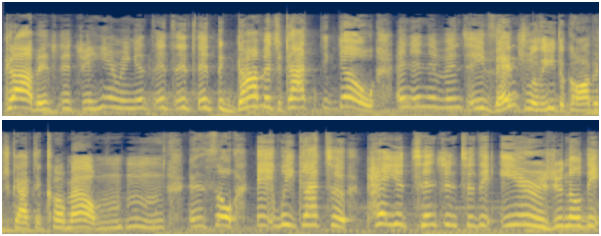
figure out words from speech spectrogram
garbage that you're hearing. It's it's it's, it's the garbage got to go, and then eventually the garbage got to come out. Mm-hmm. And so it, we got to pay attention to the ears. You know the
